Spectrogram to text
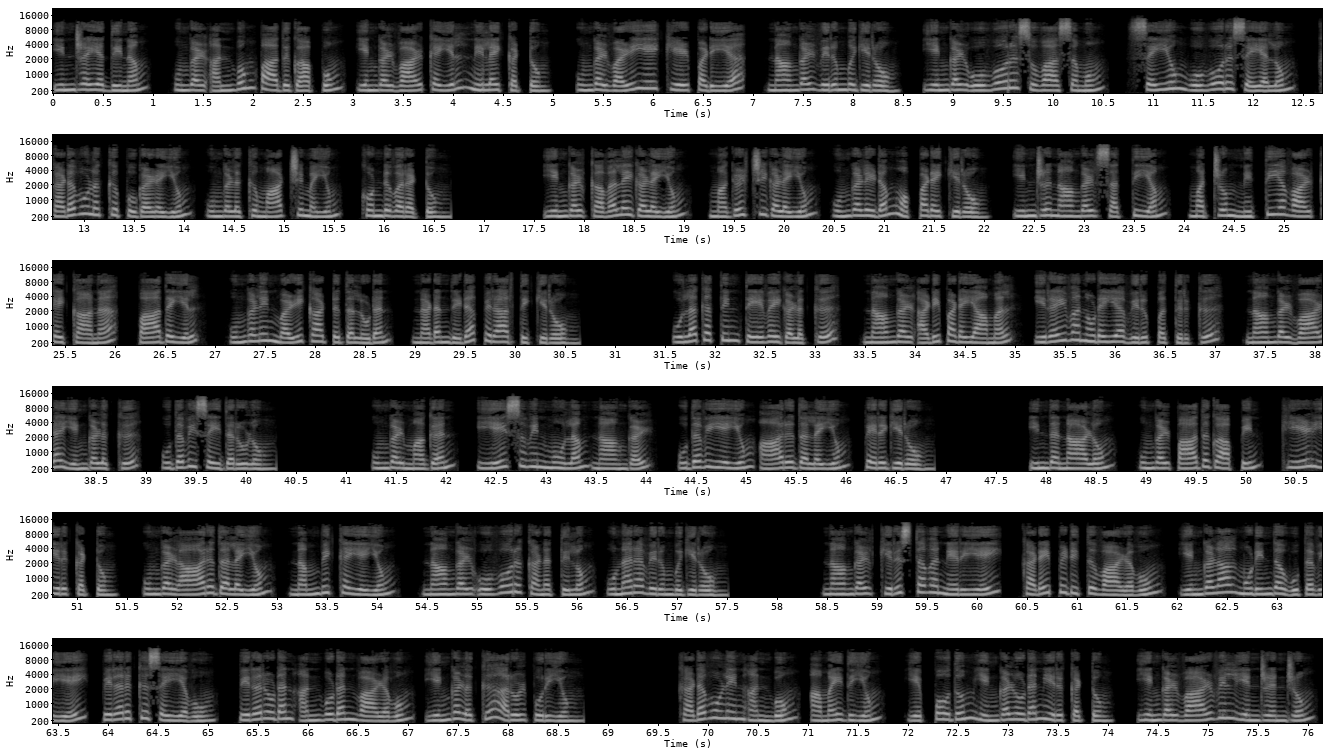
இன்றைய தினம் உங்கள் அன்பும் பாதுகாப்பும் எங்கள் வாழ்க்கையில் நிலைக்கட்டும் உங்கள் வழியை கீழ்ப்படிய நாங்கள் விரும்புகிறோம். எங்கள் ஒவ்வொரு சுவாசமும் செய்யும் ஒவ்வொரு செயலும் கடவுளுக்கு புகழையும் உங்களுக்கு மாட்சிமையும் கொண்டு வரட்டும். எங்கள் கவலைகளையும் மகிழ்ச்சிகளையும் உங்களிடம் ஒப்படைக்கிறோம். இன்று நாங்கள் சத்தியம் மற்றும் நித்திய வாழ்க்கைக்கான பாதையில் உங்களின் வழிகாட்டுதலுடன் நடந்திட பிரார்த்திக்கிறோம். உலகத்தின் தேவைகளுக்கு நாங்கள் அடிபடையாமல் இறைவனுடைய விருப்பத்திற்கு நாங்கள் வாழ எங்களுக்கு உதவி செய்தருளும். உங்கள் மகன் இயேசுவின் மூலம் நாங்கள் உதவியையும் ஆறுதலையும் பெறுகிறோம். இந்த நாளும் உங்கள் பாதுகாப்பின் கீழ் இருக்கட்டும். உங்கள் ஆறுதலையும் நம்பிக்கையையும் நாங்கள் ஒவ்வொரு கணத்திலும் உணர விரும்புகிறோம். நாங்கள் கிறிஸ்தவ நெறியை கடைப்பிடித்து வாழவும் எங்களால் முடிந்த உதவியை பிறருக்கு செய்யவும் பிறருடன் அன்புடன் வாழவும் எங்களுக்கு அருள் புரியும். கடவுளின் அன்பும் அமைதியும் எப்போதும் எங்களுடன் இருக்கட்டும். எங்கள் வாழ்வில் என்றென்றும்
